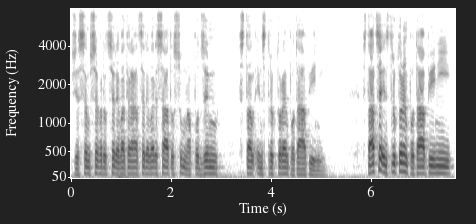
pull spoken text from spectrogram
že jsem se v roce 1998 na podzim stal instruktorem potápění. Stát se instruktorem potápění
